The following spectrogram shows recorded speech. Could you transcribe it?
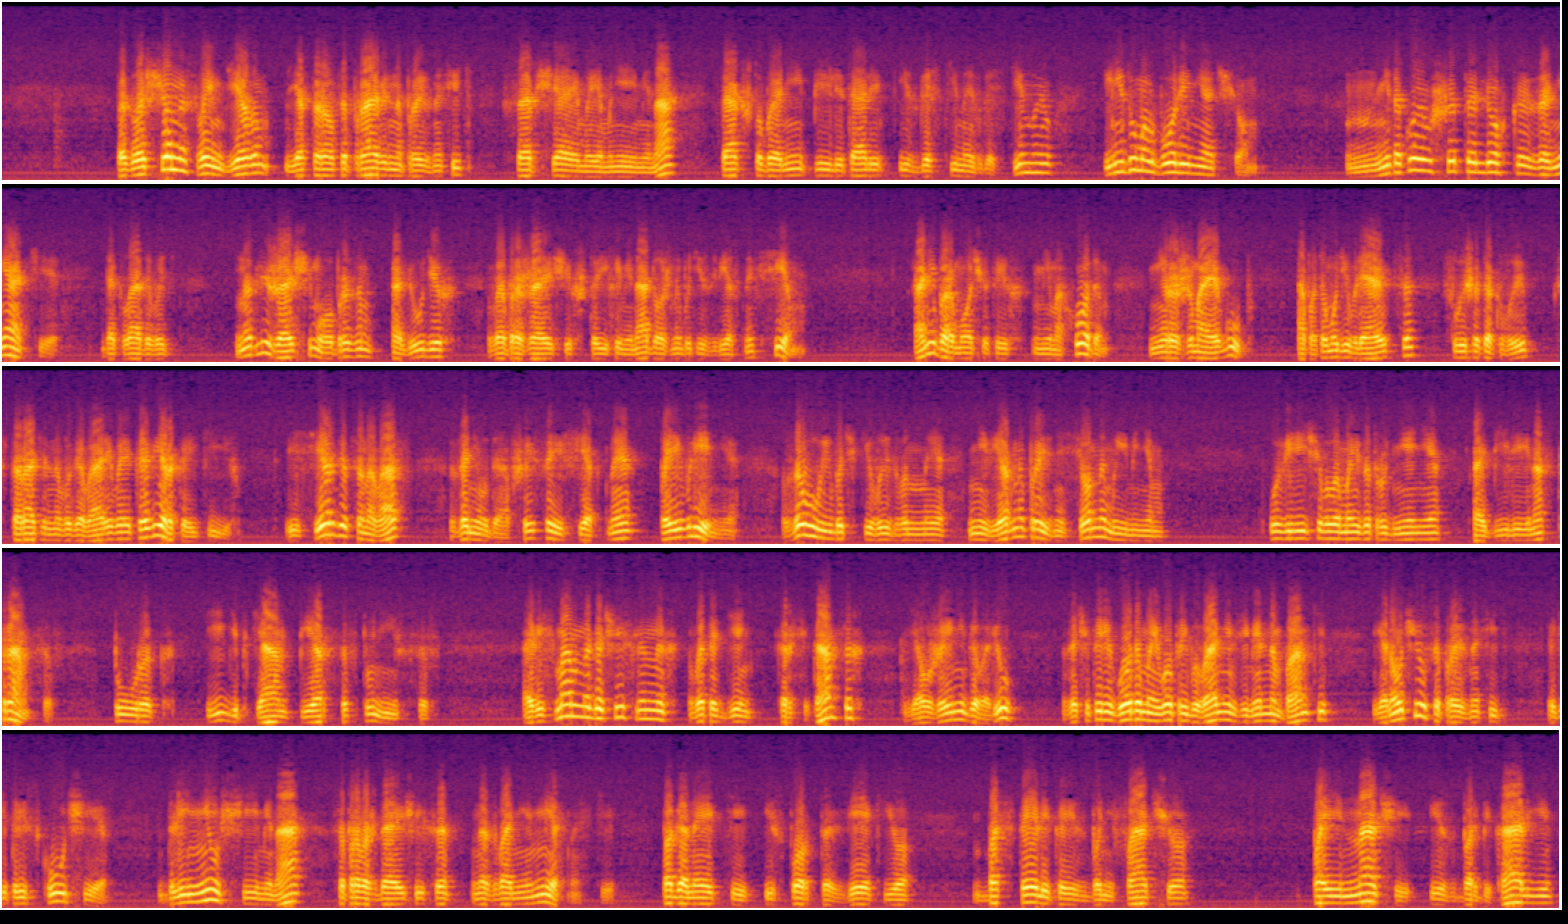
Поглощенный своим делом, я старался правильно произносить сообщаемые мне имена, так, чтобы они перелетали из гостиной в гостиную, и не думал более ни о чем. Не такое уж это легкое занятие докладывать надлежащим образом о людях, воображающих, что их имена должны быть известны всем. Они бормочут их мимоходом, не разжимая губ, а потом удивляются, слыша, как вы, старательно выговаривая, коверкаете их, и сердятся на вас за неудавшееся эффектное появление, за улыбочки, вызванные неверно произнесенным именем. Увеличивало мои затруднения обилие иностранцев, турок, египтян, персов, тунисцев. О весьма многочисленных в этот день корсиканцах я уже и не говорю. За четыре года моего пребывания в земельном банке я научился произносить эти трескучие, длиннющие имена, сопровождающиеся названием местности. Паганетти из Порто-Векьо, Бастелика из Бонифачо, Паиначи из Барбикальи.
